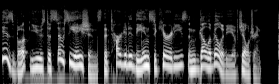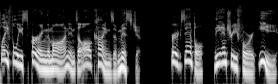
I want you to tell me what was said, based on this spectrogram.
his book used associations that targeted the insecurities and gullibility of children, playfully spurring them on into all kinds of mischief. For example, the entry for E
